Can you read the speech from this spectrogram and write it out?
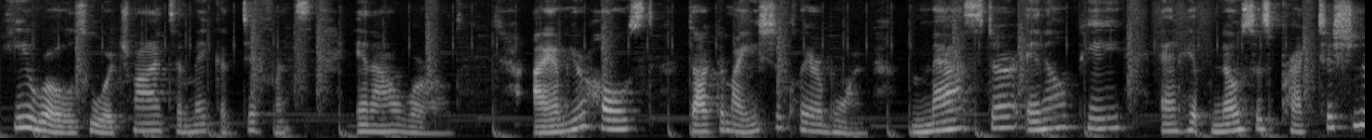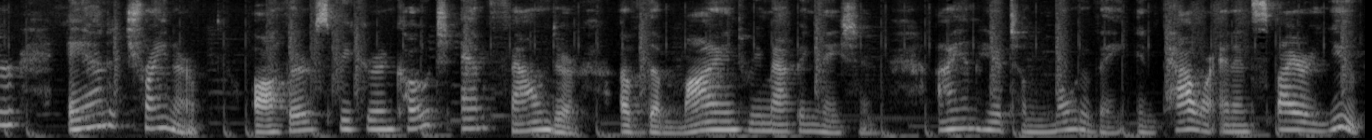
heroes who are trying to make a difference in our world. I am your host, Dr. Maiysha Clairborne, Master NLP and Hypnosis Practitioner and Trainer, author, speaker, and coach, and founder of the Mind Remapping Nation. I am here to motivate, empower, and inspire you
